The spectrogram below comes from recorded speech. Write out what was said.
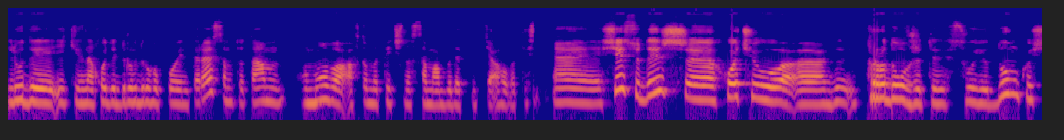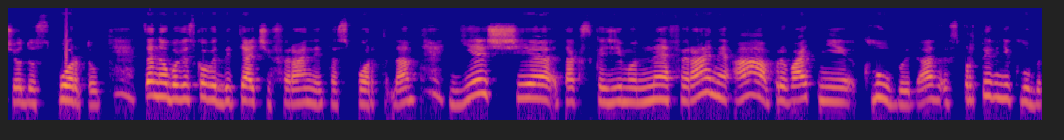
люди, які знаходять друг друга по інтересам, то там мова автоматично сама буде підтягуватись. Е, ще сюди ж е, хочу е, продовжити свою думку щодо спорту. Це не обов'язково дитячі ферайни та спорт. Да? Є ще, так скажімо, не ферайни, а приватні клуби, да? спортивні клуби,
